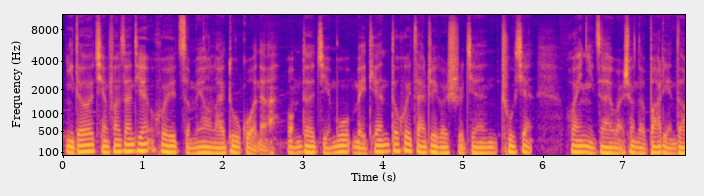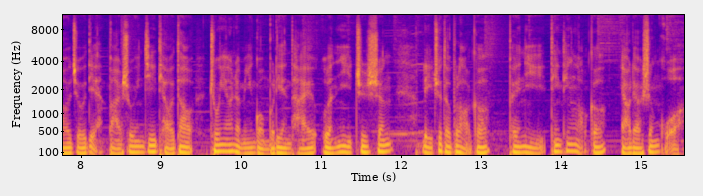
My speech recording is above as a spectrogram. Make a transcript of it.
你的前方三天会怎么样来度过呢？我们的节目每天都会在这个时间出现，欢迎你在晚上的八点到九点把收音机调到中央人民广播电台文艺之声，理智的不老歌，陪你听听老歌，聊聊生活。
